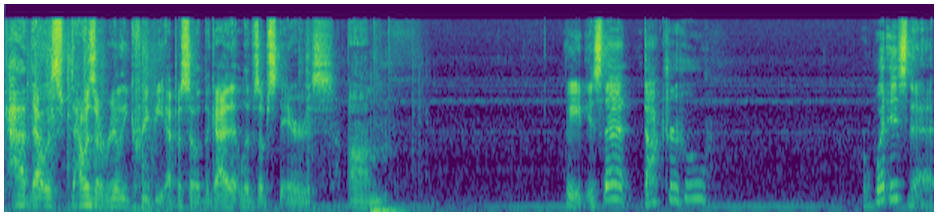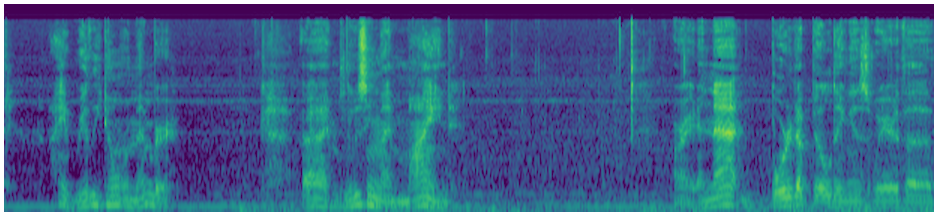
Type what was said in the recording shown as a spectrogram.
God, that was that was a really creepy episode. The guy that lives upstairs. Um. Wait, is that Doctor Who? Or what is that? I really don't remember. God, I'm losing my mind. Alright, and that boarded up building is where the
